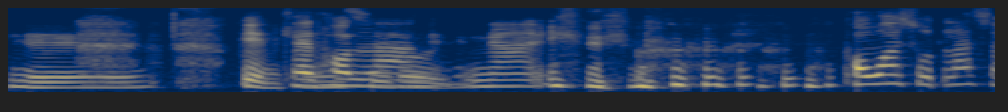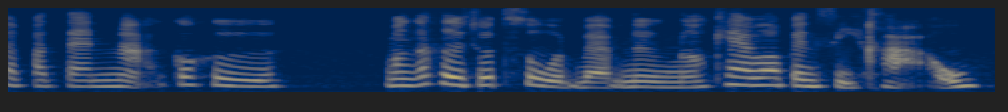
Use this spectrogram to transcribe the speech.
へえ เปลี่ยนแค่ท่อนล่าง 面白い เนี่ยง่าย เพราะว่าชุดราชประแตนน่ะ ก็คือ มันก็คือชุดสูทแบบหนึ่งเนาะแค่ว่าเป็นสีขาว うん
